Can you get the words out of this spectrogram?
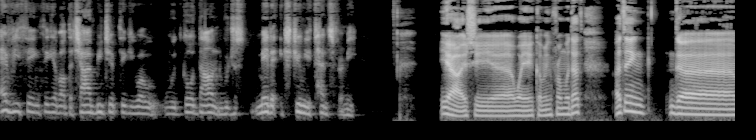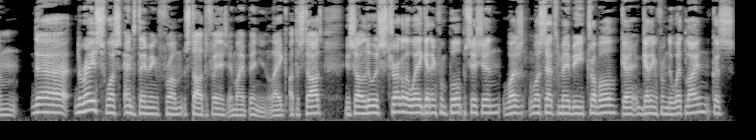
everything, thinking about the championship, thinking what would go down, would just made it extremely tense for me. Yeah, I see uh, where you're coming from with that. I think the um, the the race was entertaining from start to finish, in my opinion. Like at the start, you saw Lewis struggle away, getting from pole position. Was was that maybe trouble get, getting from the wet line? Because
